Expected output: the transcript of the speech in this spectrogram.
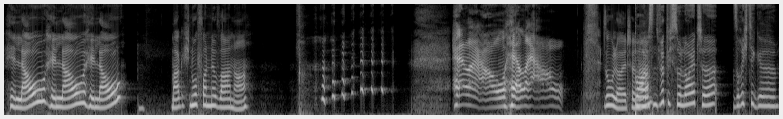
Hello, hello, hello. Mag ich nur von Nirvana. hello, hello. So, Leute, Boah, ne? das sind wirklich so Leute, so richtige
